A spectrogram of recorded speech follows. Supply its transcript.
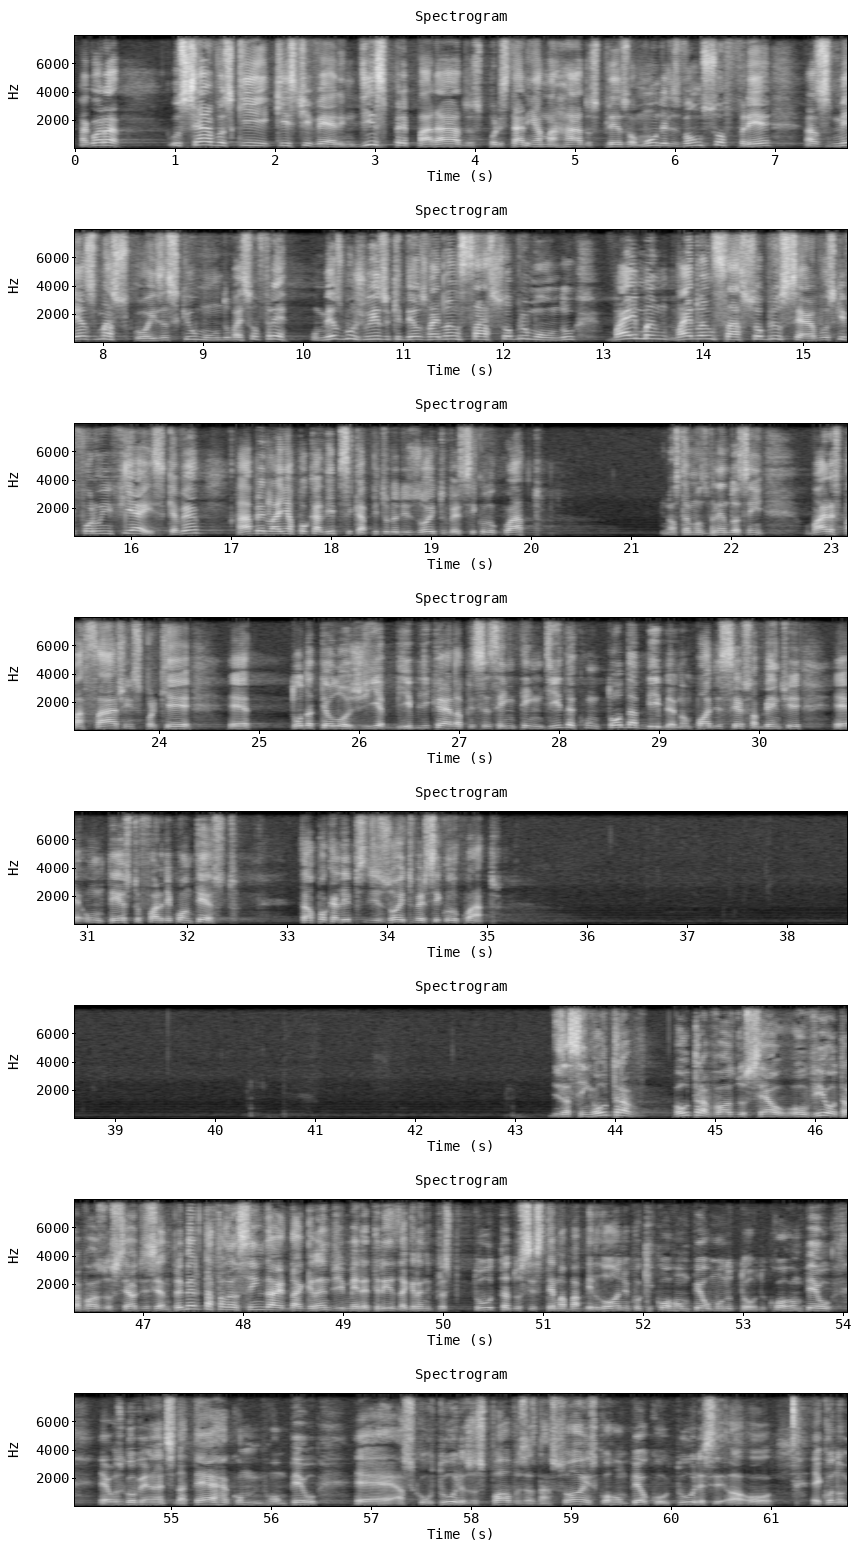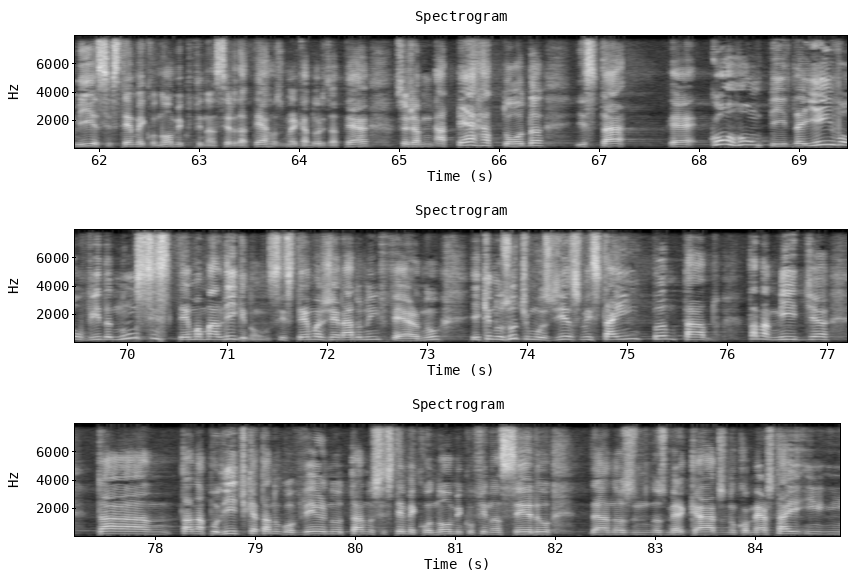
Agora, os servos que, que estiverem despreparados por estarem amarrados, presos ao mundo, eles vão sofrer as mesmas coisas que o mundo vai sofrer. O mesmo juízo que Deus vai lançar sobre o mundo, vai, vai lançar sobre os servos que foram infiéis. Quer ver? Abre lá em Apocalipse capítulo 18, versículo 4. Nós estamos lendo assim várias passagens, porque é, toda teologia bíblica ela precisa ser entendida com toda a Bíblia, não pode ser somente é, um texto fora de contexto. Então, Apocalipse 18, versículo 4. Diz assim: outra outra voz do céu, ouvi outra voz do céu dizendo. Primeiro está falando assim da, da, grande meretriz, da grande prostituta, do sistema babilônico que corrompeu o mundo todo. Corrompeu é, os governantes da terra, corrompeu é, as culturas, os povos, as nações, corrompeu a cultura, a, a economia, sistema econômico, financeiro da terra, os mercadores da terra. Ou seja, a terra toda está é, corrompida e envolvida num sistema maligno, um sistema gerado no inferno e que nos últimos dias está implantado. Está na mídia, está tá na política, está no governo, está no sistema econômico, financeiro, tá nos, nos, mercados, no comércio, está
